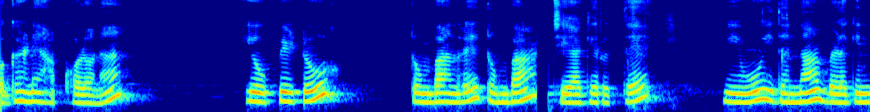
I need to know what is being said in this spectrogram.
ಒಗ್ಗರಣೆ ಹಾಕ್ಕೊಳ್ಳೋಣ. ಈ ಉಪ್ಪಿಟ್ಟು ತುಂಬ ಅಂದರೆ ತುಂಬ ರುಚಿಯಾಗಿರುತ್ತೆ. ನೀವು ಇದನ್ನು ಬೆಳಗಿನ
